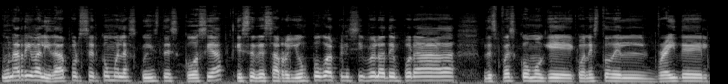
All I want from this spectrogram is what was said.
una rivalidad por ser como las queens de Escocia, que se desarrolló un poco al principio de la temporada, después como que con esto del break del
